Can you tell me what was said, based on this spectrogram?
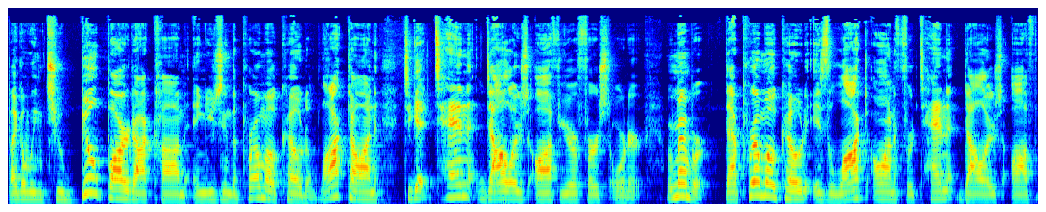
by going to builtbar.com and using the promo code locked on to get $10 off your first order. Remember, that promo code is locked on for $10 off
